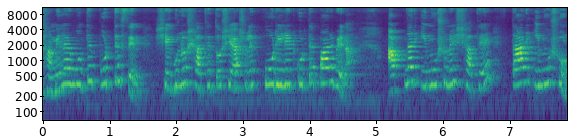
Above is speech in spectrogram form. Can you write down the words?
ঝামেলার মধ্যে পড়তেছেন, সেগুলোর সাথে তো সে আসলে কোরিলেট করতে পারবে না। আপনার ইমোশনের সাথে তার ইমোশন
